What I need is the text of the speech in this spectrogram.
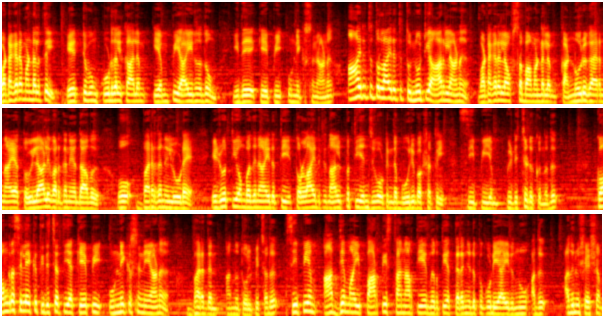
വടകര മണ്ഡലത്തിൽ ഏറ്റവും കൂടുതൽ കാലം എം പി ആയിരുന്നതും ഇതേ കെ പി ഉണ്ണികൃഷ്ണനാണ്. ആയിരത്തി തൊള്ളായിരത്തി തൊണ്ണൂറ്റി ആറിലാണ് വടകര ലോക്സഭാ മണ്ഡലം കണ്ണൂരുകാരനായ തൊഴിലാളി വർഗ നേതാവ് ഒ ഭരതനിലൂടെ എഴുപത്തി ഒമ്പതിനായിരത്തി തൊള്ളായിരത്തി നാൽപ്പത്തിയഞ്ച് വോട്ടിന്റെ ഭൂരിപക്ഷത്തിൽ സി പി എം പിടിച്ചെടുക്കുന്നത്. കോൺഗ്രസിലേക്ക് തിരിച്ചെത്തിയ കെ പി ഉണ്ണികൃഷ്ണനെയാണ് ഭരതൻ അന്ന് തോൽപ്പിച്ചത്. സി പി എം ആദ്യമായി പാർട്ടി സ്ഥാനാർത്ഥിയെ നിർത്തിയ തെരഞ്ഞെടുപ്പ് കൂടിയായിരുന്നു അത്. അതിനുശേഷം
